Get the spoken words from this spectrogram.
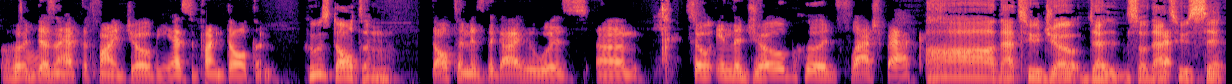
Hood Dalton. doesn't have to find Job; he has to find Dalton. Who's Dalton? Dalton is the guy who was um, so in the Job Hood flashback. Ah, that's who Joe. So that's who sent.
